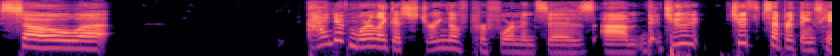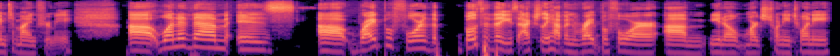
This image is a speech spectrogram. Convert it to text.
so uh, kind of more like a string of performances. Um th- two two separate things came to mind for me. Uh one of them is uh right before the both of these actually happened right before um you know march 2020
